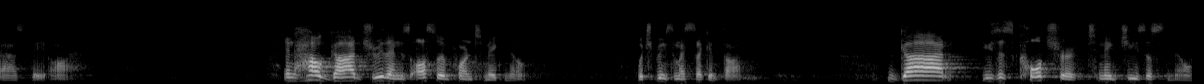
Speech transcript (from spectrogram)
as they are. And how God drew them is also important to make note, which brings to my second thought. God uses culture to make Jesus known.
